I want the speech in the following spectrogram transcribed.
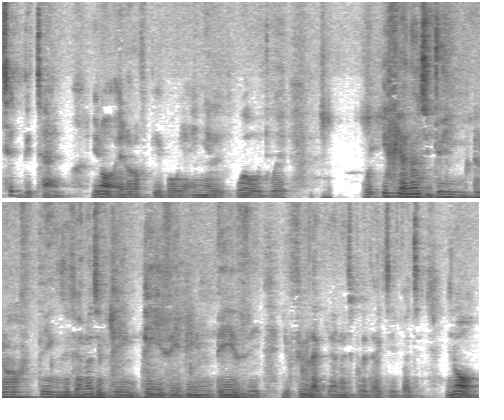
take the time you know a lot of people we are in a world where if you're not doing a lot of things if you're not being busy being busy you feel like you're not productive but you know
